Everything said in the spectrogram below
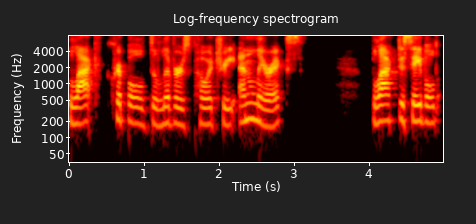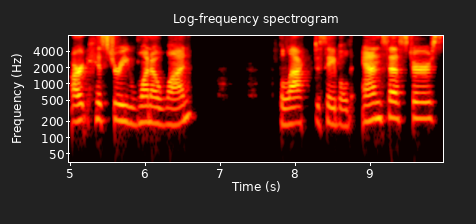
Black Kripple Delivers Poetry and Lyrics, Black Disabled Art History 101, Black Disabled Ancestors,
